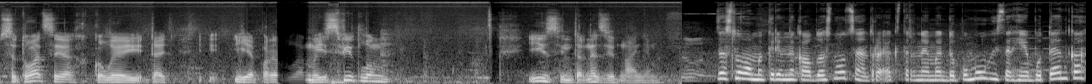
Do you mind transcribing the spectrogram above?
ситуаціях, коли є проблеми із світлом і з інтернет-з'єднанням. За словами керівника обласного центру екстреної меддопомоги Сергія Бутенка,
